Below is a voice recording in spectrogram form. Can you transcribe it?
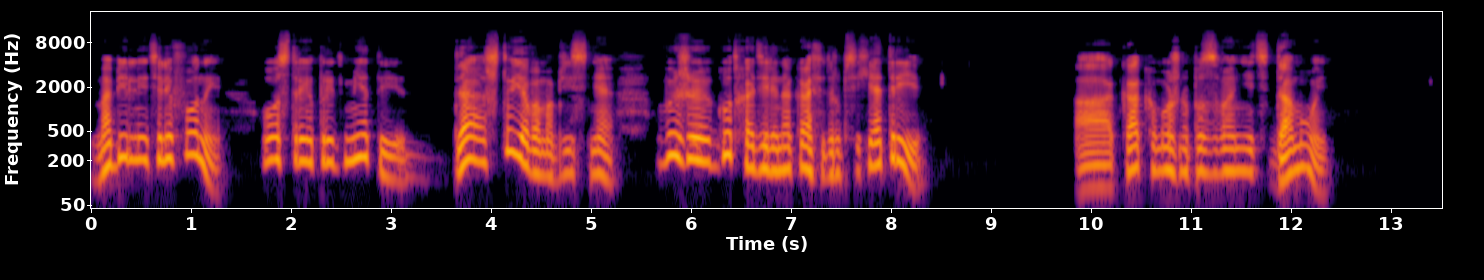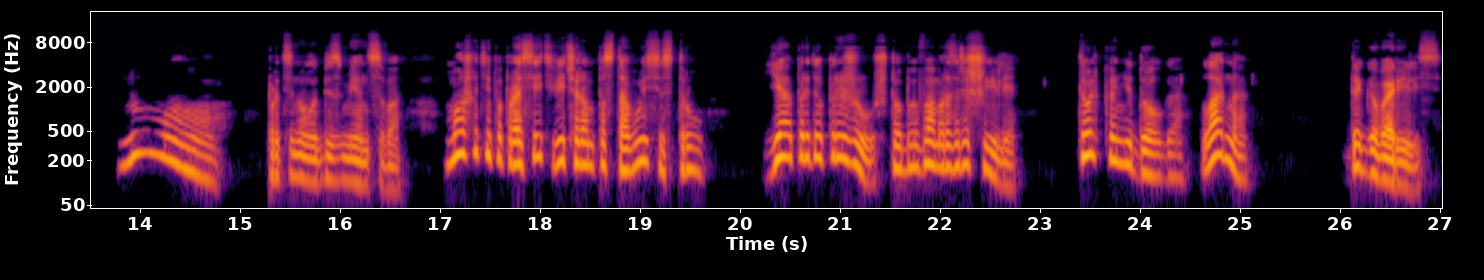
Мобильные телефоны, острые предметы, да что я вам объясняю, вы же год ходили на кафедру психиатрии. А как можно позвонить домой? Ну, протянула Безменцева, можете попросить вечером постовую сестру. Я предупрежу, чтобы вам разрешили. Только недолго, ладно? Договорились.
